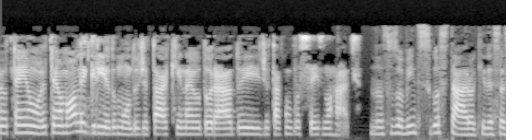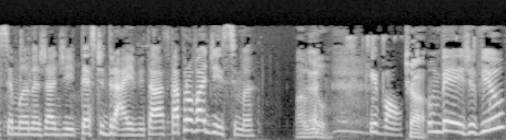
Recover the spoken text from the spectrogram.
eu tenho, eu tenho a maior alegria do mundo de estar aqui na Eldorado e de estar com vocês no rádio. Nossos ouvintes gostaram aqui dessa semana já de test drive, tá? Tá aprovadíssima. Valeu. que bom. Tchau. Um beijo, viu?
